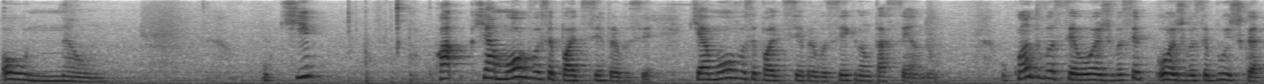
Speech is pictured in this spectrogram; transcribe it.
ou não? O que qual, que amor você pode ser para você? Que amor você pode ser para você que não está sendo? O quanto você hoje, você hoje você busca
